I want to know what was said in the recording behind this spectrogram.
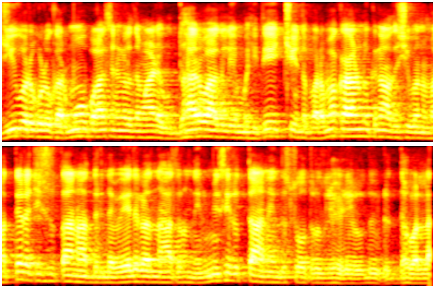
ಜೀವರುಗಳು ಕರ್ಮೋಪಾಸನೆಗಳನ್ನು ಮಾಡಿ ಉದ್ಧಾರವಾಗಲಿ ಎಂಬ ಹಿತೇಚ್ಛೆಯಿಂದ ಪರಮಕಾರುಣಿಕನಾದ ಶಿವನು ಮತ್ತೆ ರಚಿಸುತ್ತಾನಾದ್ದರಿಂದ ವೇದಗಳನ್ನು ಆತನು ನಿರ್ಮಿಸಿರುತ್ತಾನೆ ಎಂದು ಸ್ತೋತ್ರದಲ್ಲಿ ಹೇಳಿರುವುದು ವಿರುದ್ಧವಲ್ಲ.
